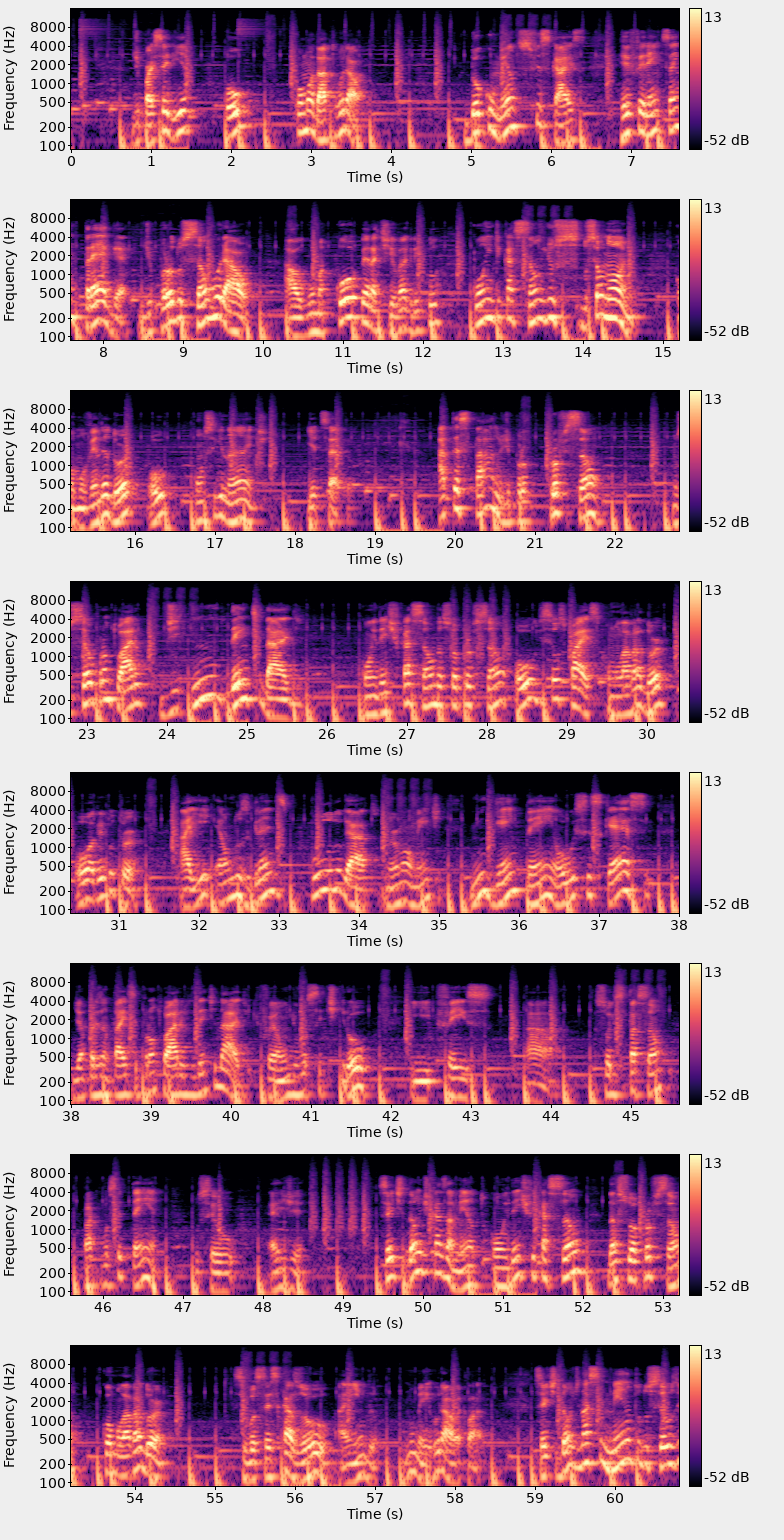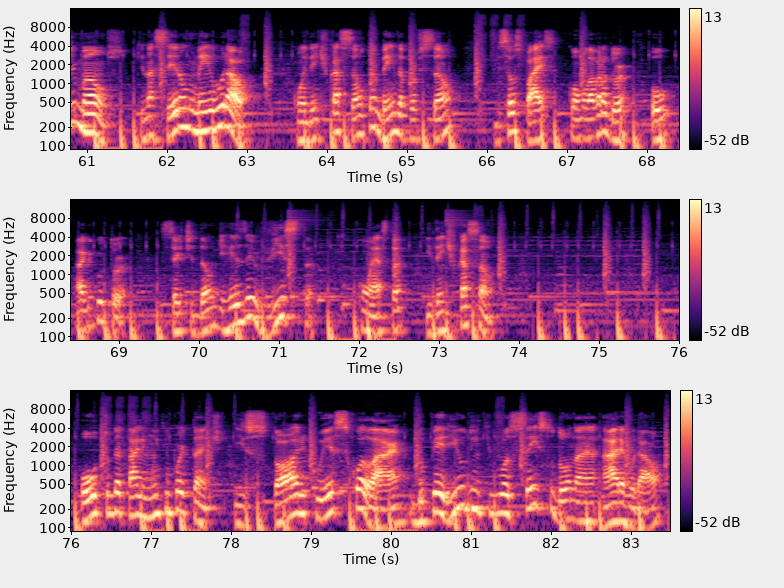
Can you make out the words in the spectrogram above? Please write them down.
de parceria ou comodato rural documentos fiscais referentes à entrega de produção rural a alguma cooperativa agrícola com indicação do seu nome, como vendedor ou consignante e etc. Atestado de profissão no seu prontuário de identidade, com identificação da sua profissão ou de seus pais, como lavrador ou agricultor. Aí é um dos grandes pulo do gato. Normalmente ninguém tem ou se esquece de apresentar esse prontuário de identidade, que foi aonde você tirou e fez a solicitação para que você tenha o seu RG. Certidão de casamento com identificação da sua profissão como lavrador. Se você se casou ainda no meio rural, é claro. Certidão de nascimento dos seus irmãos que nasceram no meio rural com identificação também da profissão de seus pais como lavrador ou agricultor. Certidão de reservista com esta identificação. Outro detalhe muito importante: histórico escolar do período em que você estudou na área rural,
